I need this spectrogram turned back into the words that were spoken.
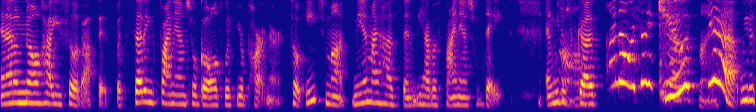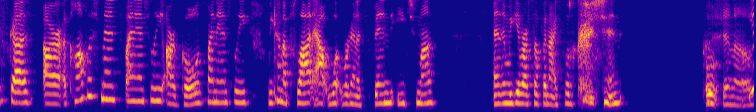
and I don't know how you feel about this, but setting financial goals with your partner. So each month, me and my husband, we have a financial date and we Aw. discuss, I know, isn't it Yeah, cute? that's nice. Yeah, we discuss our accomplishments financially, our goals financially. We kind of plot out what we're going to spend each month. And then we give ourselves a nice little cushion. Cushion of Yeah,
